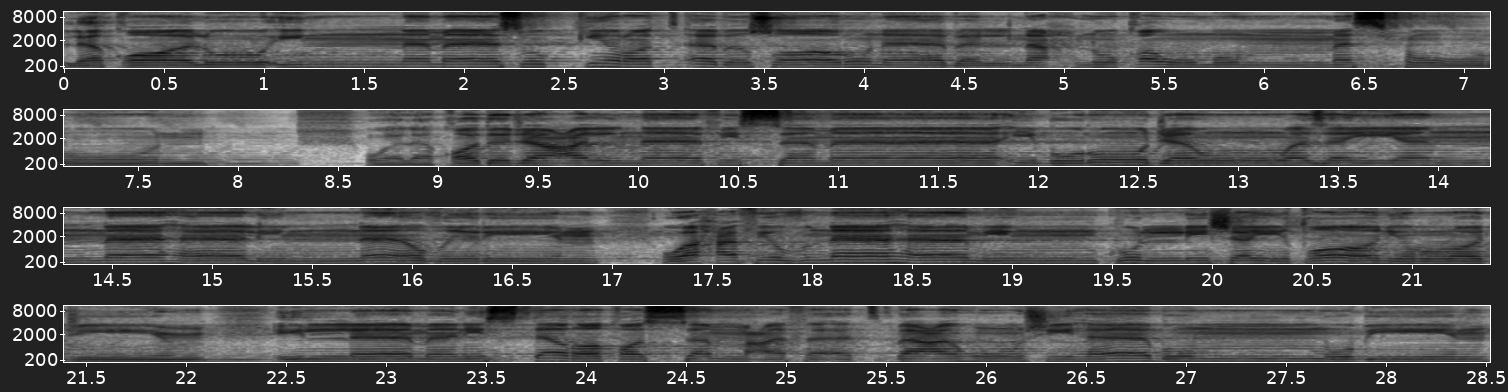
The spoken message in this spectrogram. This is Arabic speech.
لَقَالُوا إِنَّمَا سُكِّرَتْ أَبْصَارُنَا بَلْ نَحْنُ قَوْمٌ مَسْحُورُونَ وَلَقَدْ جَعَلْنَا فِي السَّمَاءِ بُرُوجًا وَزَيَّنَّاهَا لِلنَّاظِرِينَ وَحَفِظْنَاهَا مِنْ كُلِّ شَيْطَانٍ رَجِيمٍ إِلَّا مَنِ اسْتَرَقَ السَّمْعَ فَأَتْبَعَهُ شِهَابٌ مُبِينٌ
